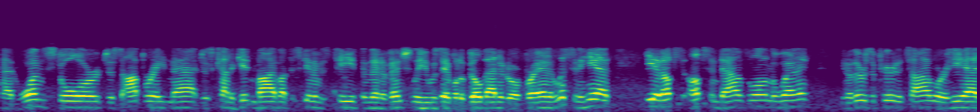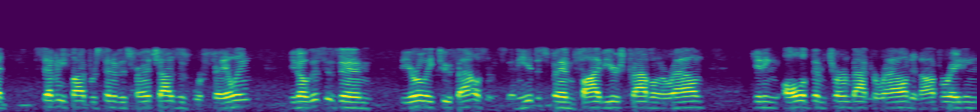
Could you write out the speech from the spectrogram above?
Had one store, just operating that, just kind of getting by about the skin of his teeth, and then eventually he was able to build that into a brand. And listen, he had he had ups ups and downs along the way. You know, there was a period of time where he had 75% of his franchises were failing you know, this is in the early 2000s, and he had to spend five years traveling around, getting all of them turned back around and operating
